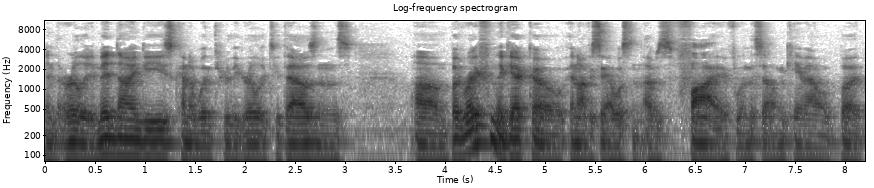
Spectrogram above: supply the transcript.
in the early to mid 90s kind of went through the early 2000s um, but right from the get-go and obviously i wasn't i was five when this album came out but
